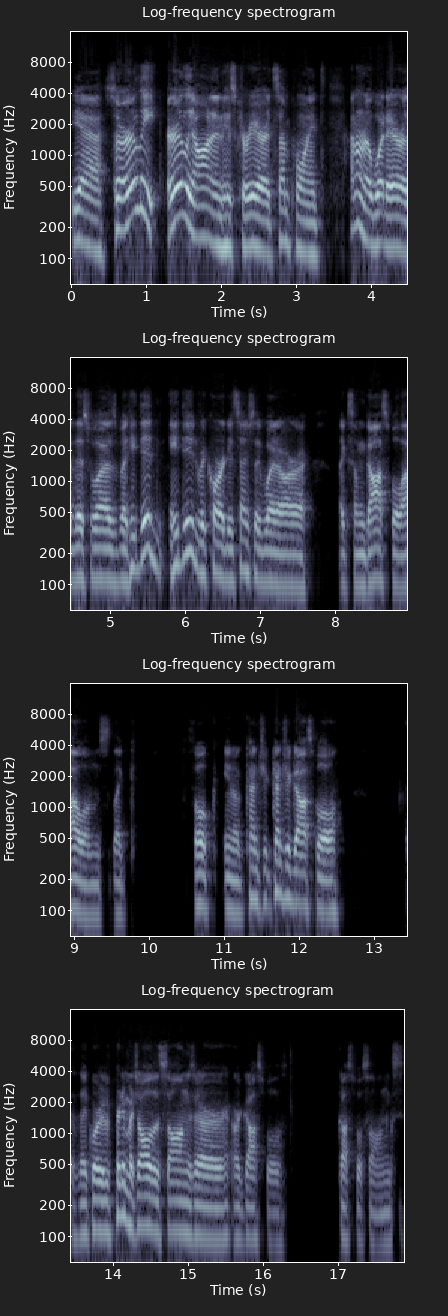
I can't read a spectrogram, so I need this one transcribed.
Yeah. So early early on in his career, at some point, I don't know what era this was, but he did he did record essentially what are like some gospel albums, like folk, you know, country country gospel, like where pretty much all the songs are are gospel gospel songs.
